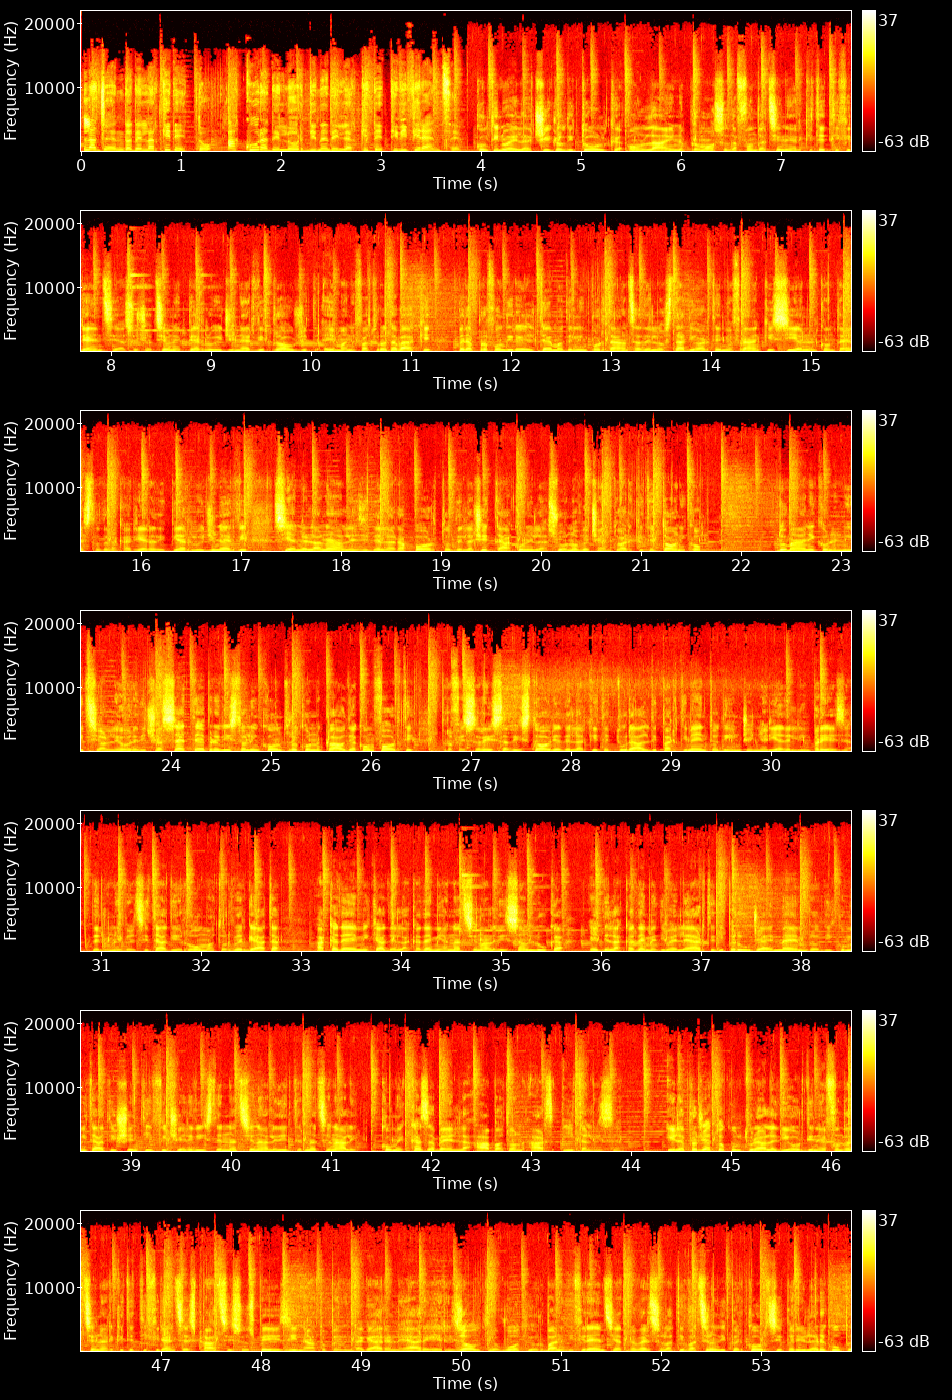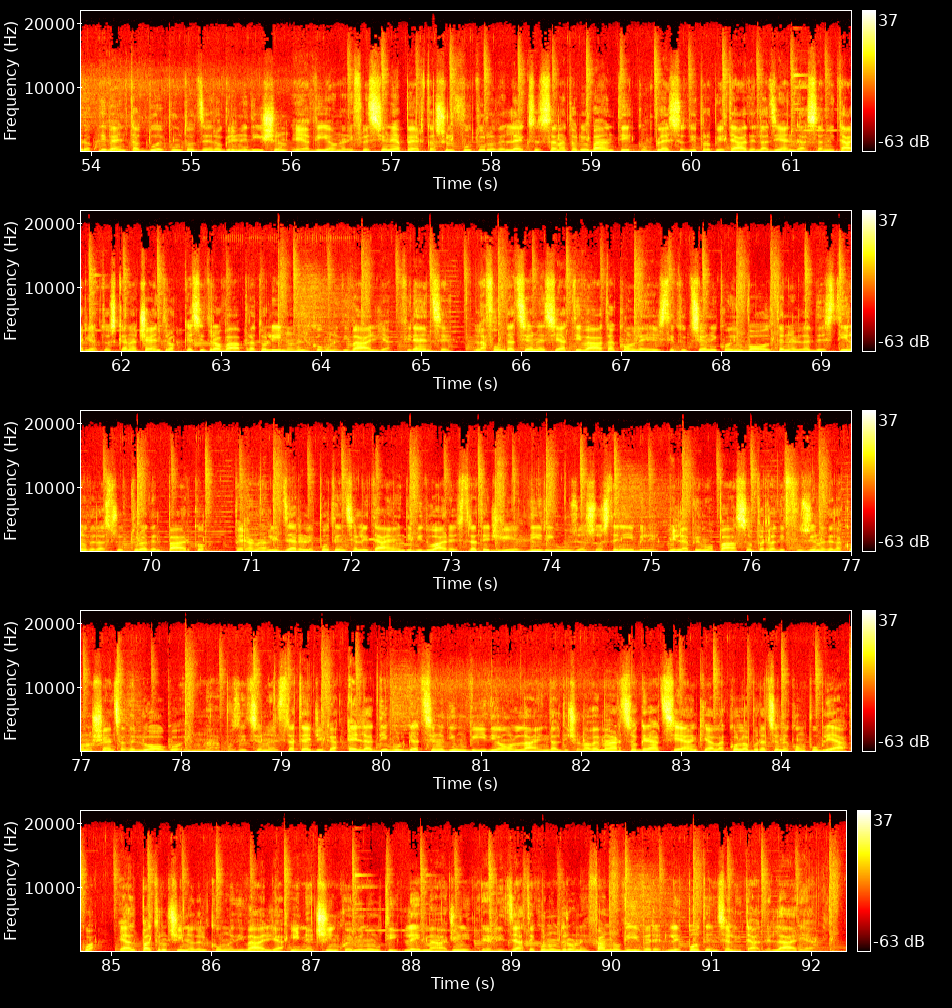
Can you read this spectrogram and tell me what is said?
L'agenda dell'architetto, a cura dell'Ordine degli Architetti di Firenze. Continua il ciclo di talk online promosso da Fondazione Architetti Firenze, Associazione Pierluigi Nervi Project e Manifattura Tabacchi per approfondire il tema dell'importanza dello stadio Artemio Franchi sia nel contesto della carriera di Pierluigi Nervi sia nell'analisi del rapporto della città con il suo Novecento architettonico. Domani, con inizio alle ore 17, è previsto l'incontro con Claudia Conforti, professoressa di storia dell'architettura al Dipartimento di Ingegneria dell'Impresa dell'Università di Roma Tor Vergata, accademica dell'Accademia Nazionale di San Luca e dell'Accademia di Belle Arti di Perugia e membro di comitati scientifici e riviste nazionali ed internazionali come Casabella Abaton Arts Italis. Il progetto culturale di Ordine Fondazione Architetti Firenze Spazi Sospesi, nato per indagare le aree irrisolte o vuoti urbani di Firenze attraverso l'attivazione di percorsi per il recupero, diventa 2.0 Green Edition e avvia una riflessione aperta sul futuro dell'ex Sanatorio Banti, complesso di proprietà dell'azienda sanitaria Toscana Centro che si trova a Pratolino nel comune di Vaglia, Firenze. La fondazione si è attivata con le istituzioni coinvolte nel destino della struttura del parco per analizzare le potenzialità e individuare strategie di riuso uso sostenibili. Il primo passo per la diffusione della conoscenza del luogo in una posizione strategica è la divulgazione di un video online dal 19 marzo grazie anche alla collaborazione con Publiacqua e al patrocinio del Comune di Vaglia. In 5 minuti le immagini realizzate con un drone fanno vivere le potenzialità dell'area.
